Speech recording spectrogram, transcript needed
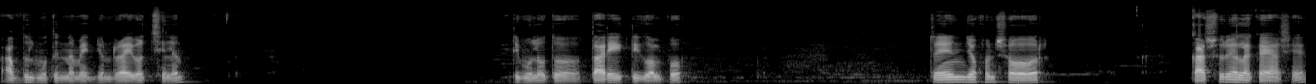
আব্দুল মতিন নামে একজন ড্রাইভার ছিলেন। এটি মূলত তারই একটি গল্প। ট্রেন যখন শহর কাশুর এলাকায় আসে,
